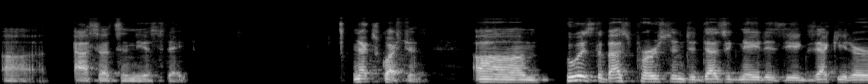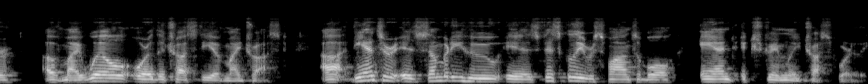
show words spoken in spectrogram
uh, assets in the estate. Next question. Um, who is the best person to designate as the executor of my will or the trustee of my trust? Uh, the answer is somebody who is fiscally responsible and extremely trustworthy.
